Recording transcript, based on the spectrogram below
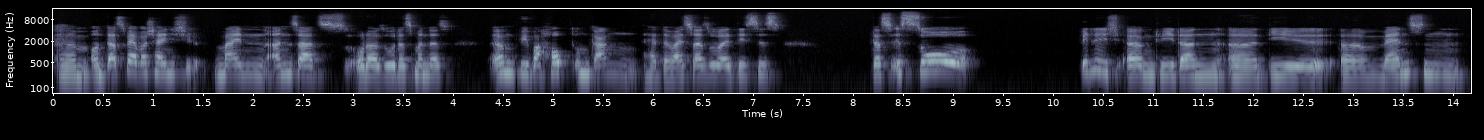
Ähm, und das wäre wahrscheinlich mein Ansatz oder so, dass man das irgendwie überhaupt umgangen hätte, weißt du, also weil dieses, das ist so billig irgendwie dann äh, die äh, Manson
